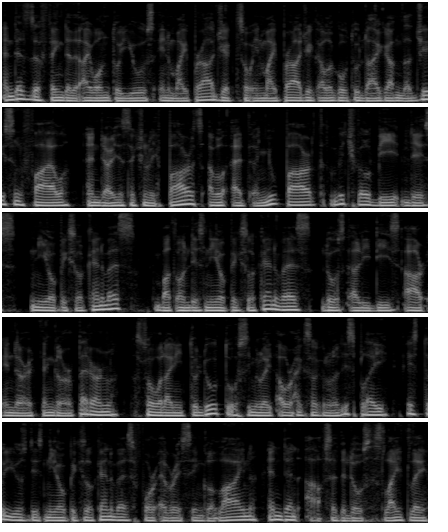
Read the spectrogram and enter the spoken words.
and that's the thing that I want to use in my project. So in my project, I will go to diagram.json file and there is a section with parts. I will add a new part, which will be this NeoPixel canvas. But on this NeoPixel canvas, those LEDs are in the rectangular pattern. So what I need to do to simulate our hexagonal display is to use this NeoPixel canvas for every single line and then offset those slightly.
